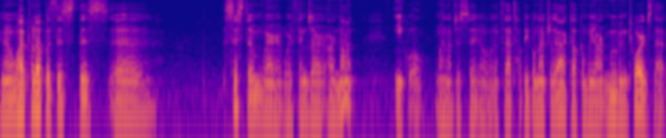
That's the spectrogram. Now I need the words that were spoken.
You know, why put up with this this uh, system where where things are are not equal? Why not just say, oh, if that's how people naturally act, how come we aren't moving towards that?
